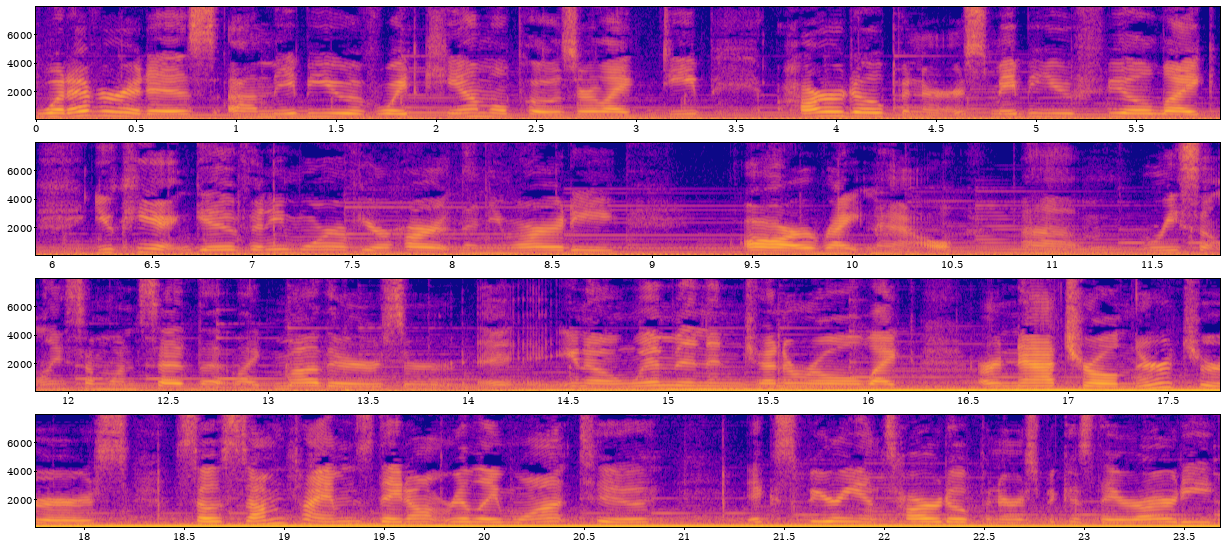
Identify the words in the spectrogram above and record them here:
whatever it is, uh, maybe you avoid camel pose or like deep heart openers. Maybe you feel like you can't give any more of your heart than you already are right now. Um, recently, someone said that like mothers or eh, you know women in general like are natural nurturers. So sometimes they don't really want to experience heart openers because they're already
